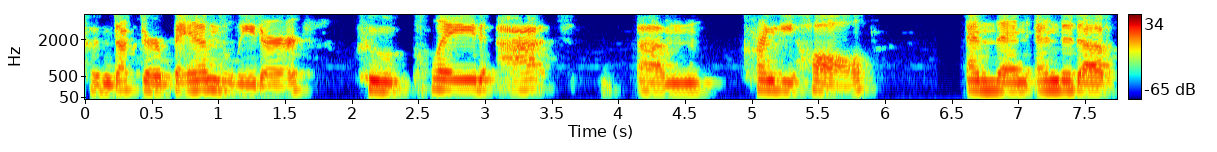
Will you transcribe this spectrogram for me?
conductor band leader who played at um, Carnegie Hall and then ended up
